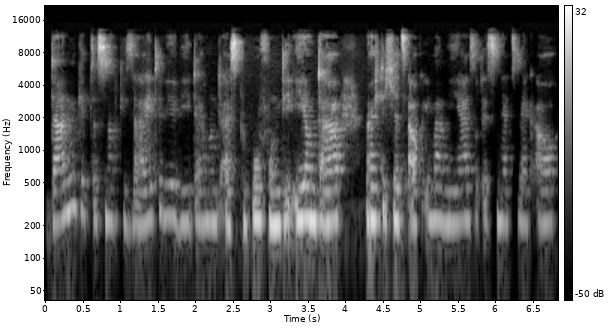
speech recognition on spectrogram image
dann gibt es noch die Seite www.derhund als Berufung.de und da möchte ich jetzt auch immer mehr so das Netzwerk auch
